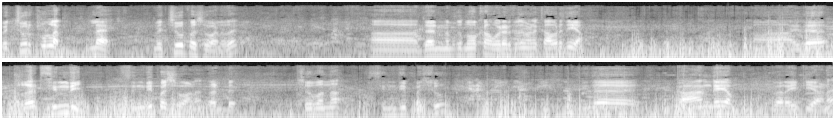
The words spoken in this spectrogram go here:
വെച്ചൂർ കുള്ളൻ അല്ലേ? വെച്ചൂർ പശുവാണിത്. ദെൻ നമുക്ക് നോക്കാം ഓരോരുത്തരും നമ്മൾ കവർ ചെയ്യാം. ഇത് റെഡ് സിന്ധി. സിന്ധി പശുവാണ് റെഡ് ചുവന്ന സിന്ധി പശു. ഇത് കാങ്കയം വെറൈറ്റിയാണ്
